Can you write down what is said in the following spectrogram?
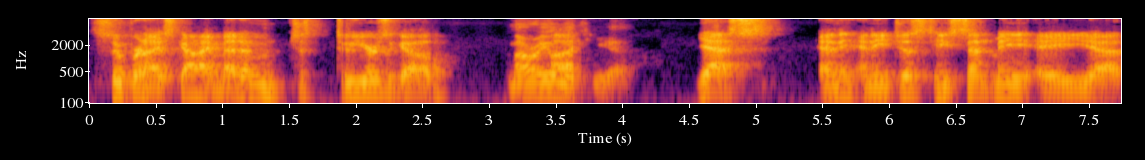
super nice guy. Met him just two years ago. Mario uh, Moccia. Yes, and and he just he sent me a uh,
